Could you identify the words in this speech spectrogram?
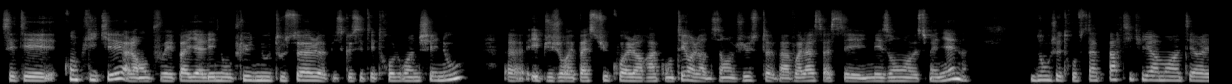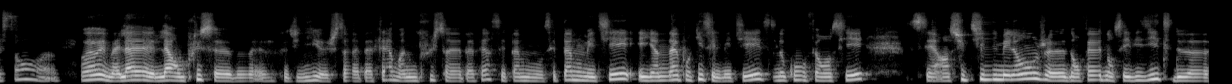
c'était compliqué. Alors on pouvait pas y aller non plus nous tout seuls puisque c'était trop loin de chez nous. Euh, et puis j'aurais pas su quoi leur raconter en leur disant juste, bah voilà, ça c'est une maison haussmannienne. Donc je trouve ça particulièrement intéressant. Euh. Ouais, ouais, bah là, là en plus, euh, que tu dis, je saurais pas faire, moi non plus je saurais pas faire, c'est pas mon, c'est pas mon métier. Et il y en a pour qui c'est le métier, c'est nos conférenciers. C'est un subtil mélange, en fait, dans ces visites de,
